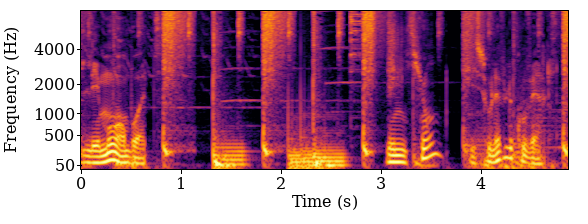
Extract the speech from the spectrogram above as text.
Les mots en boîte. L'émission qui soulève le couvercle.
